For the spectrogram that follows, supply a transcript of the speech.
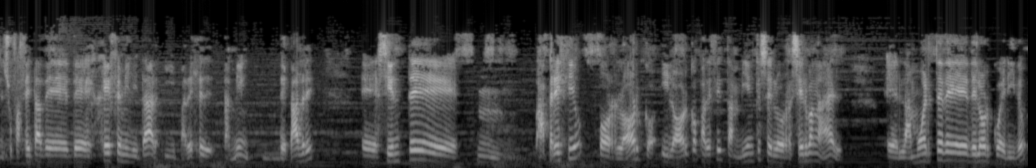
en su faceta de, jefe militar y parece también de padre, eh, siente... Mm, aprecio por los orcos y los orcos parece también que se lo reservan a él. Eh, la muerte del orco herido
